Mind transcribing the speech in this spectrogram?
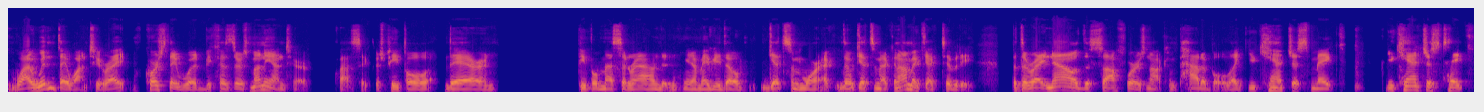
why wouldn't they want to, right? Of course they would, because there's money on Terra Classic. There's people there and people messing around, and you know maybe they'll get some more. They'll get some economic activity. But the right now the software is not compatible. Like you can't just make you can't just take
